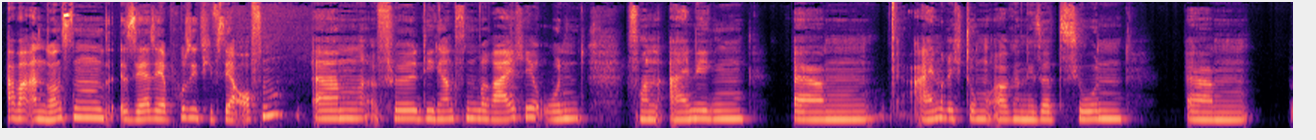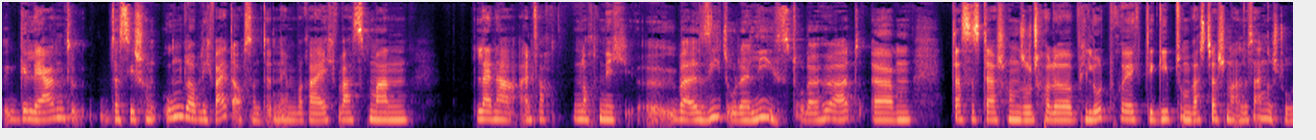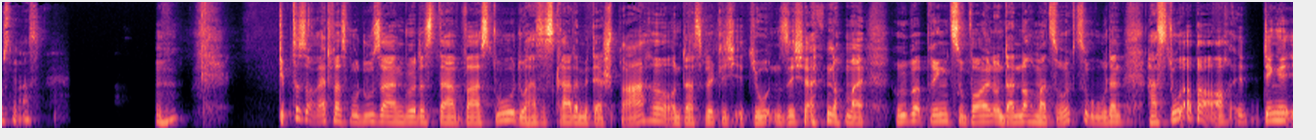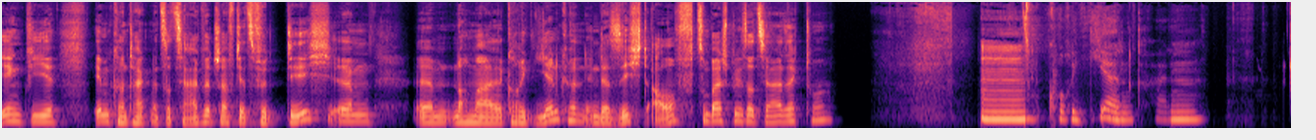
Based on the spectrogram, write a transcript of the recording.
aber ansonsten sehr, sehr positiv, sehr offen ähm, für die ganzen Bereiche und von einigen ähm, Einrichtungen, Organisationen ähm, gelernt, dass sie schon unglaublich weit auch sind in dem Bereich, was man leider einfach noch nicht äh, überall sieht oder liest oder hört, ähm, dass es da schon so tolle Pilotprojekte gibt und was da schon alles angestoßen ist. Mhm. Gibt es auch etwas, wo du sagen würdest, da warst du, du hast es gerade mit der Sprache und das wirklich idiotensicher nochmal rüberbringen zu wollen und dann nochmal zurückzurudern. Hast du aber auch Dinge irgendwie im Kontakt mit Sozialwirtschaft jetzt für dich ähm, ähm, nochmal korrigieren können in der Sicht auf zum Beispiel Sozialsektor? Mm, korrigieren können.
